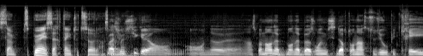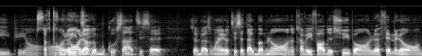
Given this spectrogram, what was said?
c'est un petit peu incertain tout ça. Là, en ce Ben, c'est moment. aussi qu'on on a, euh, en ce moment, on a, on a besoin aussi de retourner en studio puis de créer. Puis on, Se on, retrouver, on l'a tu sais. beaucoup ressenti, ce, ce besoin-là. Cet album-là, on a travaillé fort dessus, puis on l'a fait, mais là, on,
